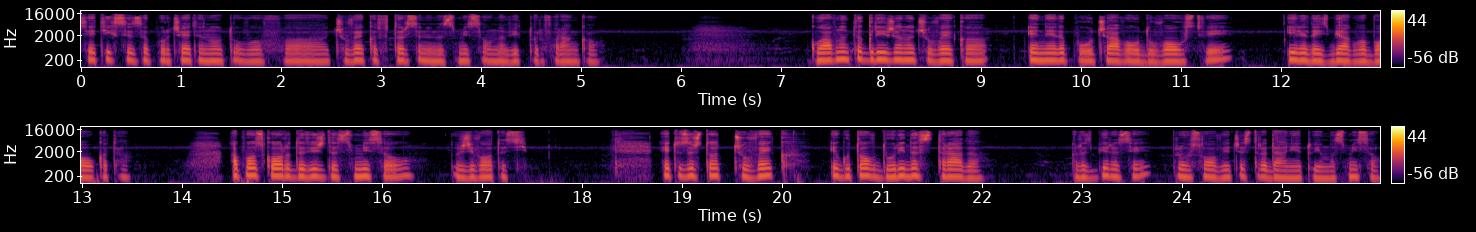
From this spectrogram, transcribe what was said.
Сетих се за прочетеното в Човекът в търсене на смисъл на Виктор Франкъл. Главната грижа на човека е не да получава удоволствие или да избягва болката, а по-скоро да вижда смисъл в живота си. Ето защо човек е готов дори да страда. Разбира се, при условие, че страданието има смисъл.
